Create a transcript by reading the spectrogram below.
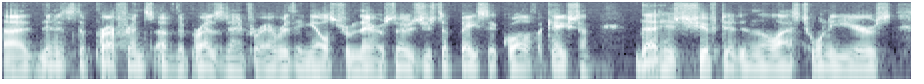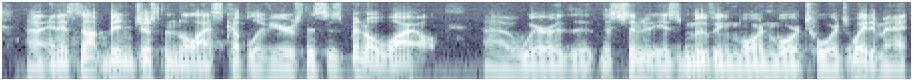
Uh, then it's the preference of the president for everything else from there. So it's just a basic qualification. That has shifted in the last 20 years, uh, and it's not been just in the last couple of years. This has been a while uh, where the, the Senate is moving more and more towards wait a minute,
